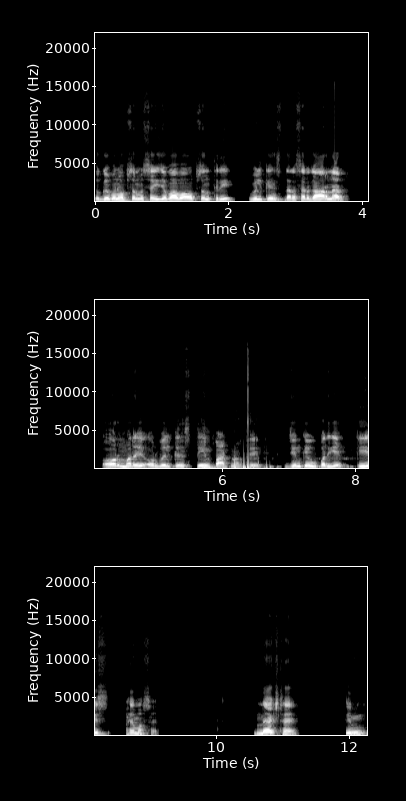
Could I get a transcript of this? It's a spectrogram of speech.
तो गिवन ऑप्शन में सही जवाब ऑप्शन थ्री विल्किंस दरअसल गार्नर और मरे और विल्किंस तीन पार्टनर थे, जिनके ऊपर ये केस फ़ेमस है। नेक्स्ट है in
